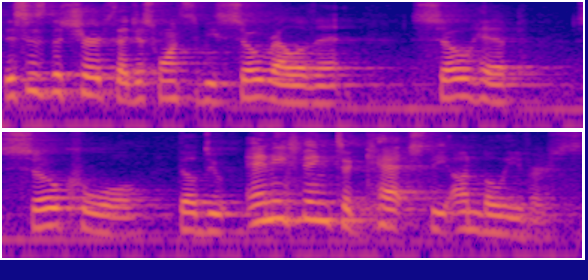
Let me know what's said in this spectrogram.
this is the church that just wants to be so relevant, so hip, so cool. They'll do anything to catch the unbelievers.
